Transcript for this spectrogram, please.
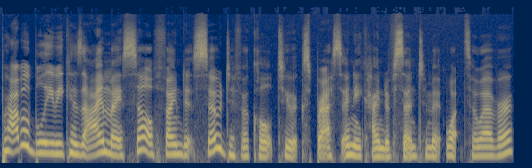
probably because I myself find it so difficult to express any kind of sentiment whatsoever.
